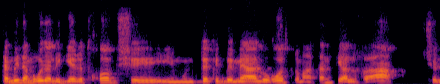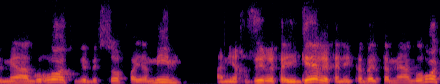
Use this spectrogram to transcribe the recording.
תמיד אמרו לי על איגרת חוב שהיא מונפקת ב-100 אגורות, כלומר נתנתי הלוואה של 100 אגורות ובסוף הימים אני אחזיר את האיגרת, אני אקבל את ה-100 אגורות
